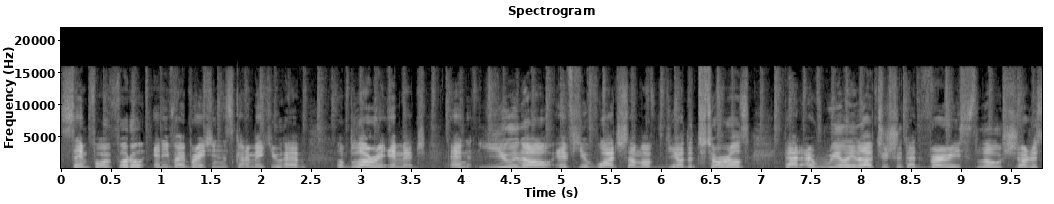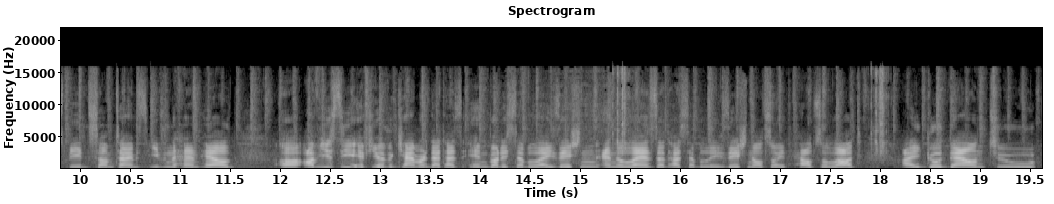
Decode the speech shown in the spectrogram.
Same for a photo, any vibration is gonna make you have a blurry image. And you know, if you've watched some of the other tutorials, that I really love to shoot at very slow shutter speed, sometimes even handheld. Uh, obviously, if you have a camera that has in-body stabilization and a lens that has stabilization also, it helps a lot. I go down to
